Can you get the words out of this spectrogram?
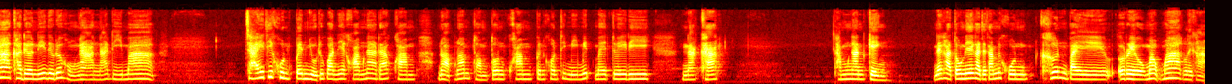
มากค่ะเดือนนี้ในเรื่องของงานนะดีมาก ใช้ที่คุณเป็นอยู่ทุกวันนี้ความน่ารักความนอบน้อมถ่อมตนความเป็นคนที่มีมิตรไมตรีดีนะคะทำงานเก่งนะคะตรงนี้ค่ะจะทำให้คุณขึ้นไปเร็วมากๆเลยค่ะ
